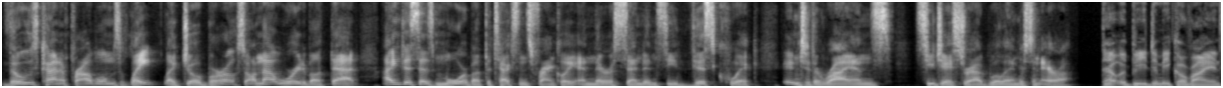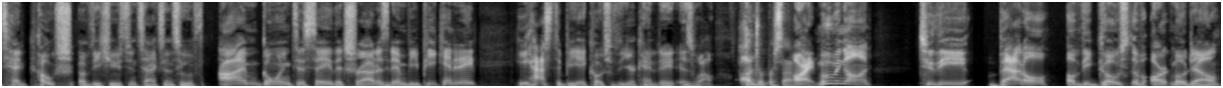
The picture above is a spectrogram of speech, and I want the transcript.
those kind of problems late, like Joe Burrow. So I'm not worried about that. I think this says more about the Texans, frankly, and their ascendancy this quick into the Ryans, CJ Stroud, Will Anderson era. That would be DeMeco Ryans head coach of the Houston Texans, who, if I'm going to say that Stroud is an MVP candidate, he has to be a coach of the year candidate as well. 100%. All right, moving on to the battle of the ghost of Art Modell.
